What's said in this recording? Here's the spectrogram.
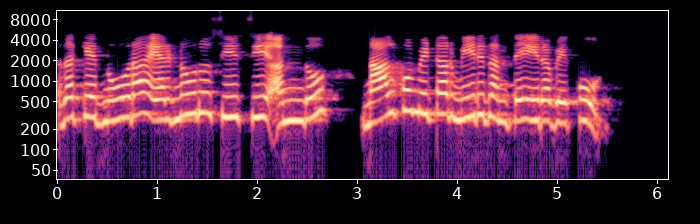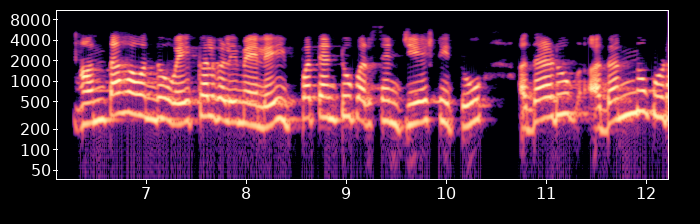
ಅದಕ್ಕೆ ನೂರ ಎರಡ್ನೂರು ಸಿ ಸಿ ಅಂದು ನಾಲ್ಕು ಮೀಟರ್ ಮೀರಿದಂತೆ ಇರಬೇಕು. ಅಂತಹ ಒಂದು ವೆಹಿಕಲ್ಗಳ ಮೇಲೆ ಇಪ್ಪತ್ತೆಂಟು ಪರ್ಸೆಂಟ್ ಜಿ ಎಸ್ ಟಿ ಇತ್ತು. ಅದರಡು, ಅದನ್ನು ಕೂಡ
